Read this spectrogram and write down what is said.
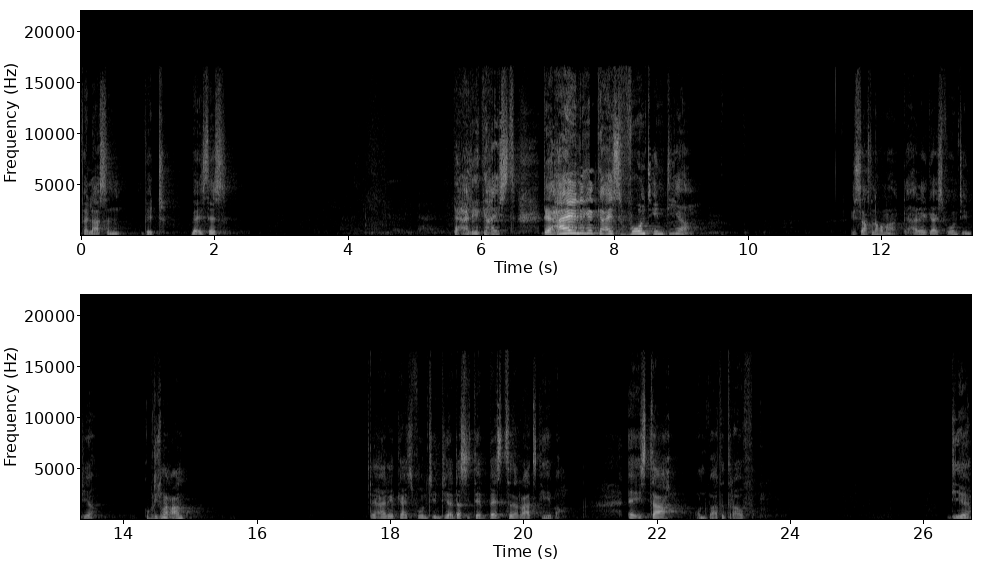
verlassen wird. Wer ist es? Der Heilige Geist. Der Heilige Geist wohnt in dir. Ich sage es noch einmal, der Heilige Geist wohnt in dir. Guck dich mal an. Der Heilige Geist wohnt in dir. Das ist der beste Ratgeber. Er ist da und wartet darauf, dir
